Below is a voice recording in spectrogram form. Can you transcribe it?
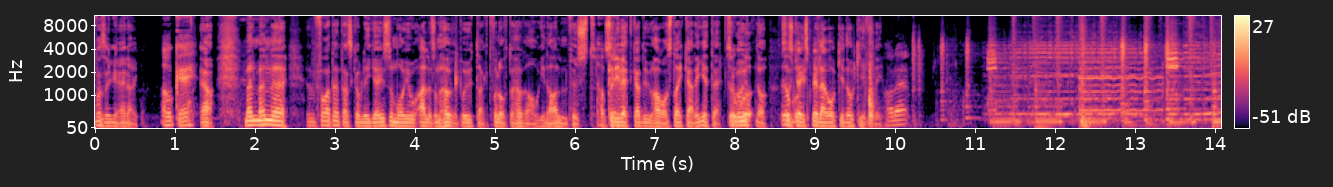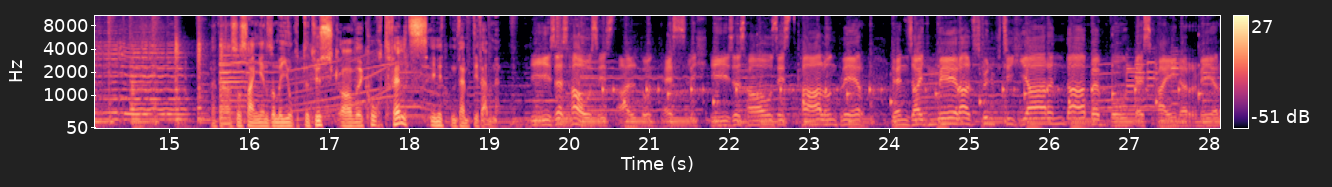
få synge i dag. OK. Ja, men, men eh, for at dette skal bli gøy, så må jo alle som hører på Utakt, få lov til å høre originalen først. Okay. Så de vet hva du har å strekke deg etter. Så gå ut nå, så så skal jeg spille Rocky Docky for dem. Ha det. Altså sangen som er gjort til tysk av Kurt Feltz i 1955. Dieses Haus ist alt und hässlich, dieses Haus ist kahl und leer, denn seit mehr als 50 Jahren da bewohnt es keiner mehr.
